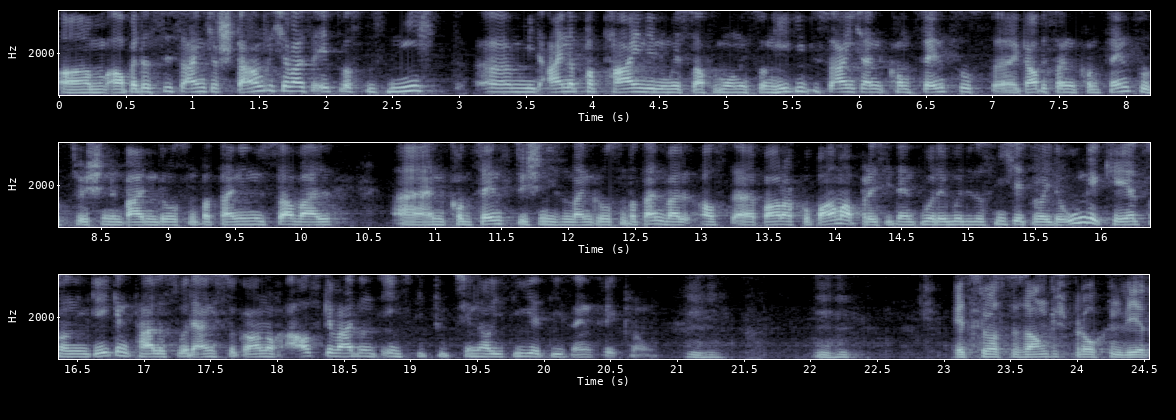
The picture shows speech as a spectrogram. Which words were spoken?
Ähm, aber das ist eigentlich erstaunlicherweise etwas, das nicht äh, mit einer Partei in den USA verbunden ist, sondern hier gibt es eigentlich einen Konsensus, äh, gab es einen Konsensus zwischen den beiden großen Parteien in den USA, weil ein Konsens zwischen diesen beiden großen Parteien, weil als äh, Barack Obama Präsident wurde, wurde das nicht etwa wieder umgekehrt, sondern im Gegenteil, es wurde eigentlich sogar noch ausgeweitet und institutionalisiert, diese Entwicklung. Mhm. Mhm. Jetzt, du hast das angesprochen, wir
